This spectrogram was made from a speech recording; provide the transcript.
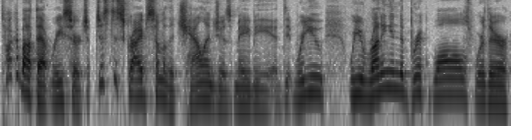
Talk about that research. Just describe some of the challenges maybe. Were you were you running into brick walls? Were there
